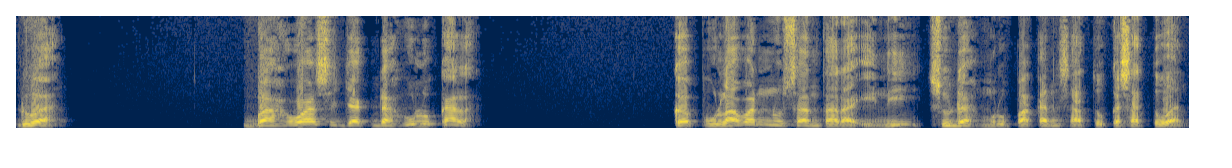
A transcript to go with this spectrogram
Dua, bahwa sejak dahulu kala kepulauan Nusantara ini sudah merupakan satu kesatuan.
